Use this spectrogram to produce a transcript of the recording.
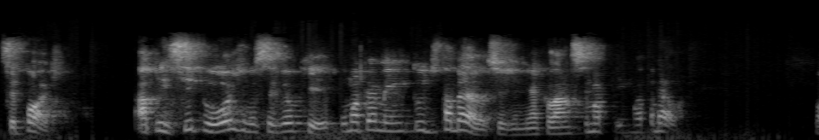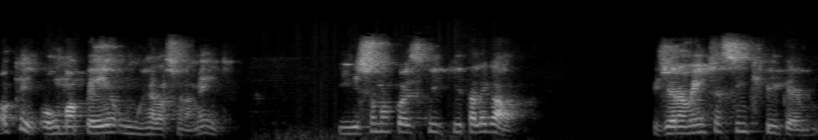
Você pode. A princípio, hoje, você vê o quê? Um mapeamento de tabela, ou seja, minha classe mapeia uma tabela. Ok. Ou mapeia um relacionamento. E isso é uma coisa que, que tá legal. Geralmente, assim que fica.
